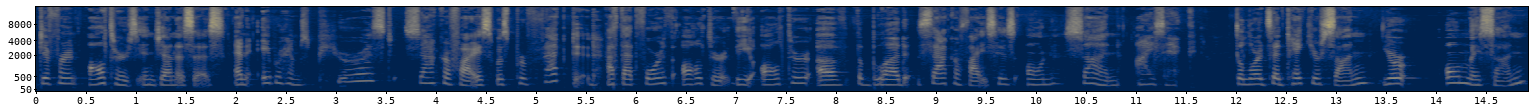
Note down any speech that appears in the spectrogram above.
different altars in Genesis. And Abraham's purest sacrifice was perfected at that fourth altar, the altar of the blood sacrifice, his own son, Isaac. The Lord said, Take your son, your only son,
